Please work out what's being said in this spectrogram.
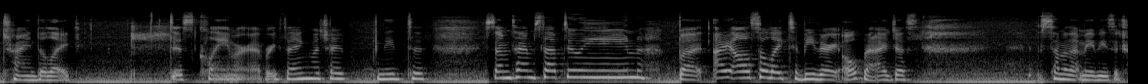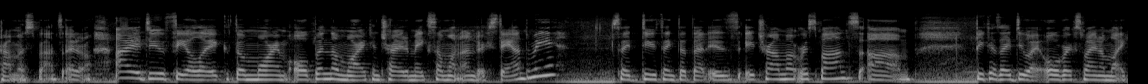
trying to like disclaimer everything, which I need to sometimes stop doing. But I also like to be very open. I just some of that maybe is a trauma response. I don't know. I do feel like the more I'm open, the more I can try to make someone understand me. So I do think that that is a trauma response. Um, because I do, I over explain. I'm like,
